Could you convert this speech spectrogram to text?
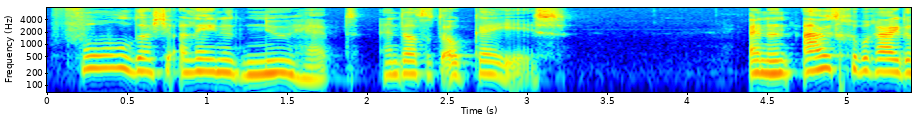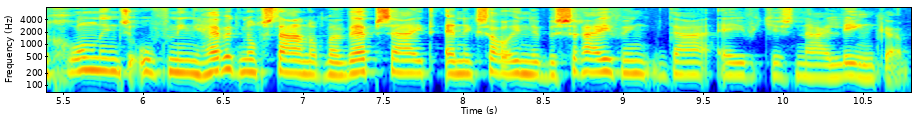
Voel dat je alleen het nu hebt en dat het oké is. En een uitgebreide grondingsoefening heb ik nog staan op mijn website en ik zal in de beschrijving daar eventjes naar linken.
